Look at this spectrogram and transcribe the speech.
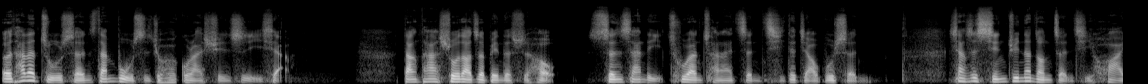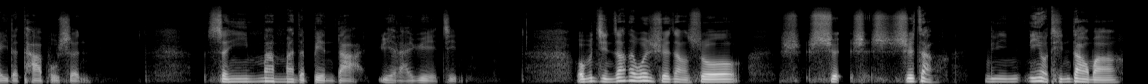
而他的主神三不五时就会过来巡视一下。当他说到这边的时候，深山里突然传来整齐的脚步声，像是行军那种整齐划一的踏步声，声音慢慢的变大，越来越近。我们紧张的问学长说。”学学学学长，你你有听到吗？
